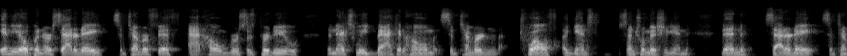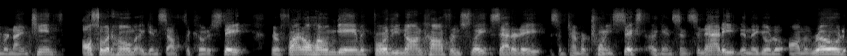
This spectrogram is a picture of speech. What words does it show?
in the opener, Saturday, September 5th, at home versus Purdue. The next week, back at home, September 12th against Central Michigan. Then Saturday, September 19th, also at home against South Dakota State. Their final home game for the non conference slate, Saturday, September 26th against Cincinnati. Then they go to on the road,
